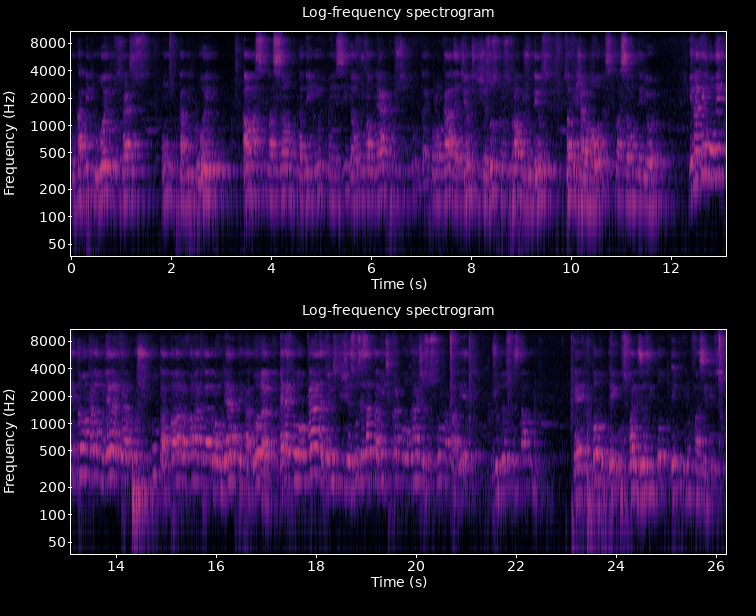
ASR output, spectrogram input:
no capítulo 8, dos versos 1 para o capítulo 8, há uma situação também muito conhecida, onde uma mulher prostituta é colocada diante de Jesus pelos próprios judeus, só que já é uma outra situação anterior. E naquele momento, então, aquela mulher que era prostituta, a palavra fala que ela era uma mulher pecadora, ela é colocada diante de Jesus exatamente para colocar Jesus contra a parede. Os judeus estavam, é, em todo tempo, os fariseus em todo tempo queriam fazer isso.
